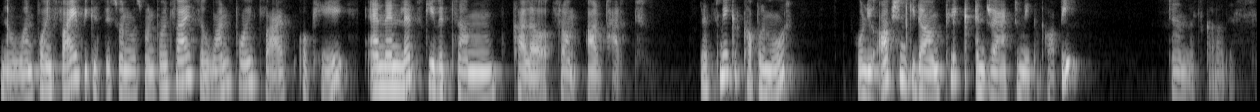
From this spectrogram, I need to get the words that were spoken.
Now 1.5 because this one was 1.5 so 1.5 okay and then let's give it some color from our palette. Let's make a couple more. Hold your option key down, click and drag to make a copy and let's color this.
